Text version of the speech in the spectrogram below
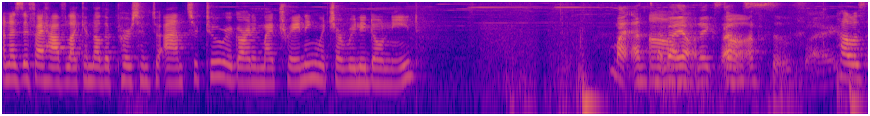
And as if I have like another person to answer to regarding my training, which I really don't need. Oh my antibiotics. I'm so sorry. Hell's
